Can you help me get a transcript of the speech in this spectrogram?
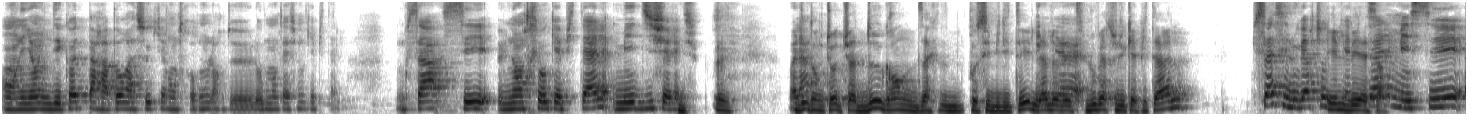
en ayant une décote par rapport à ceux qui rentreront lors de l'augmentation de capital. Donc ça, c'est une entrée au capital, mais différée. Voilà. Donc tu as deux grandes possibilités, l'ouverture du capital. Ça, c'est l'ouverture du capital, mais c'est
